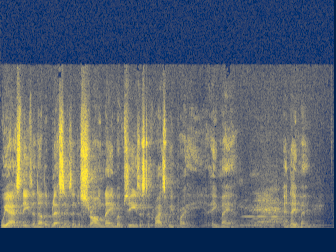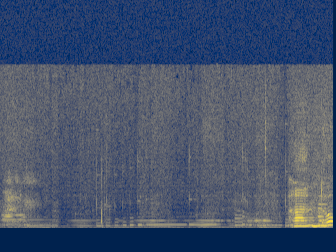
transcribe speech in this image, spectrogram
We ask these and other blessings in the strong name of Jesus the Christ, we pray. Amen, amen. and amen. I know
